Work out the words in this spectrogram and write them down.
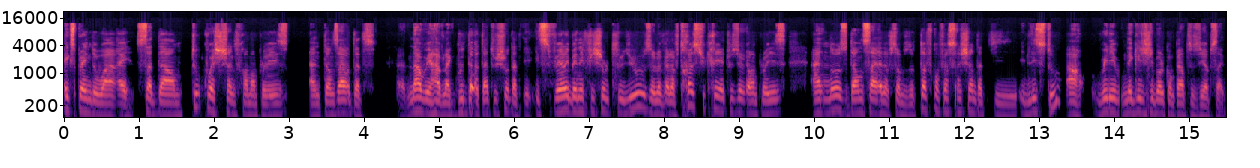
explained the why, sat down, took questions from employees, and turns out that uh, now we have like good data to show that it's very beneficial to you, the level of trust you create with your employees, and those downside of some of the tough conversation that it leads to are really negligible compared to the upside.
